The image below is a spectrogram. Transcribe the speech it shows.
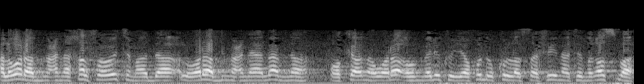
alwara bmacnaa khalfa way timaada alwara bimacnaa amaamna wa kana wara'ahum malikun yakudu kula safinati gasba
